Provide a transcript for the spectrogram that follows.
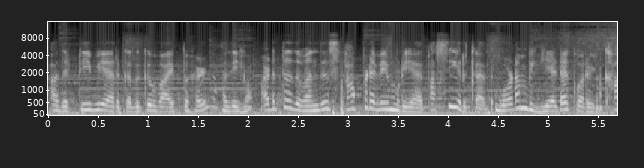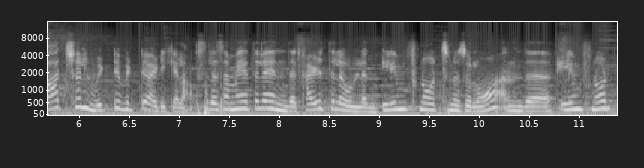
அது டிபியா இருக்கிறதுக்கு வாய்ப்புகள் அதிகம். அடுத்தது வந்து சாப்பிடவே முடியாது. பசி இருக்காது. உடம்பு எடை குறையும். காய்ச்சல் விட்டு விட்டு அடிக்கலாம். சில சமயத்துல இந்த கழுத்துல உள்ள லிம்ஃப் நோட்ஸ்னு சொல்லுவோம். அந்த லிம்ஃப் நோட்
